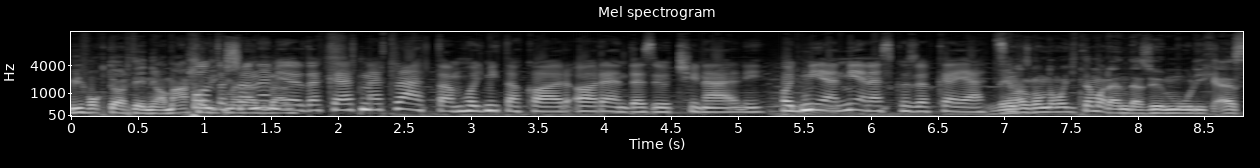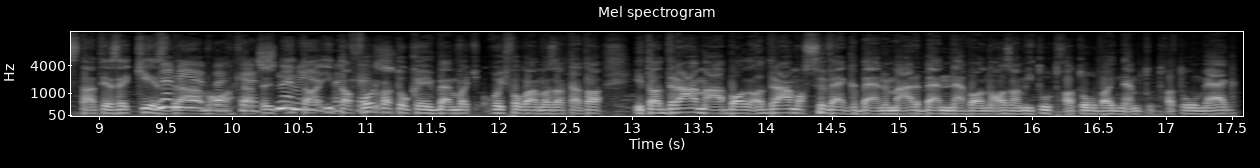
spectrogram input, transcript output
mi fog történni a második Pontosan menetben. nem érdekelt, mert láttam, hogy mit akar a rendező csinálni, hogy milyen, milyen eszközökkel játszik. Én azt gondolom, hogy itt nem a rendező múlik ez, tehát ez egy kézdráma. Nem érdekes, tehát itt, nem a, itt a érdekes. forgatókönyvben, vagy hogy fogalmazok, tehát a, itt a drámában, a dráma szövegben már benne van az, ami tudható, vagy nem tudható meg.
